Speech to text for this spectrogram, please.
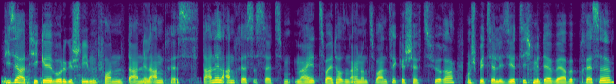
Dieser Artikel wurde geschrieben von Daniel Andres. Daniel Andres ist seit Mai 2021 Geschäftsführer und spezialisiert sich mit der Werbepresse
